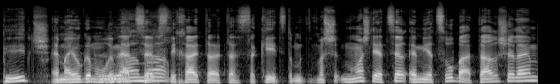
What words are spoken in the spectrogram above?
pitch. הם היו גם אמורים למה? לעצב, סליחה, את את השקית. זאת אומרת, מש- ממש לייצר, הם יצרו באתר שלהם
